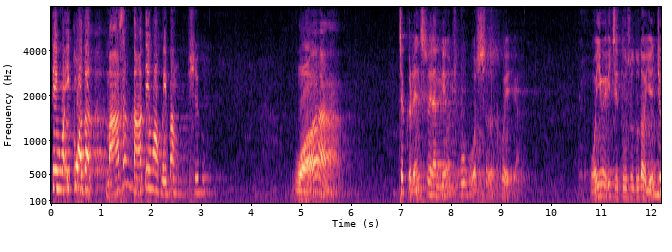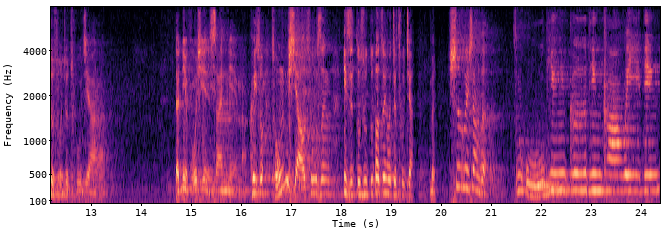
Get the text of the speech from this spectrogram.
电话一挂断，马上打电话回谤师傅。我啊，这个人虽然没有出过社会呀，我因为一直读书读到研究所就出家了，在念佛学院三年嘛，可以说从小出生一直读书读到最后就出家。没社会上的。什么舞厅、歌厅、咖啡厅，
